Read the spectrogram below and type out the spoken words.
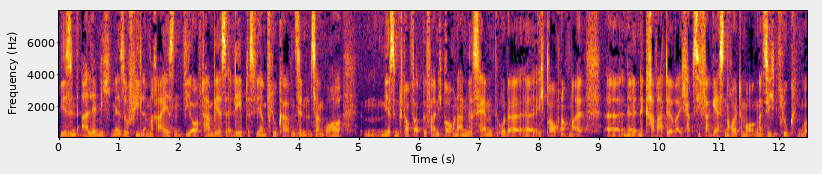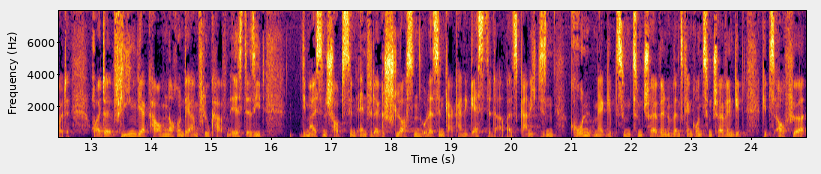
Wir sind alle nicht mehr so viel am Reisen. Wie oft haben wir es erlebt, dass wir am Flughafen sind und sagen, oh, mir ist ein Knopf abgefallen, ich brauche ein anderes Hemd oder äh, ich brauche noch mal äh, eine, eine Krawatte, weil ich habe sie vergessen heute Morgen, als ich einen Flug kriegen wollte. Heute fliegen wir kaum noch und wer am Flughafen ist, der sieht, die meisten Shops sind entweder geschlossen oder es sind gar keine Gäste da, weil es gar nicht diesen Grund mehr gibt zum, zum Traveln. Und wenn es keinen Grund zum Traveln gibt, gibt es auch für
